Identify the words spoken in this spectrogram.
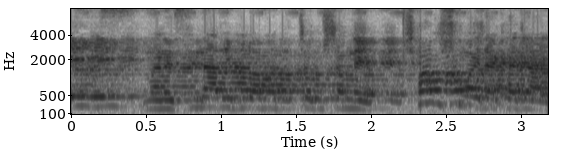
এই মানে সিনারিগুলো আমাদের চোখের সামনে সব সময় দেখা যায়।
